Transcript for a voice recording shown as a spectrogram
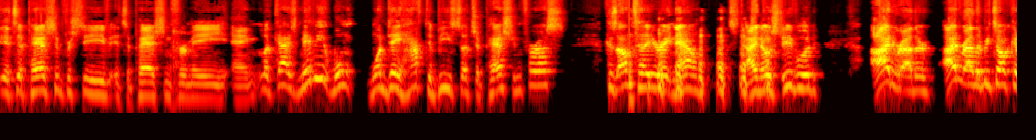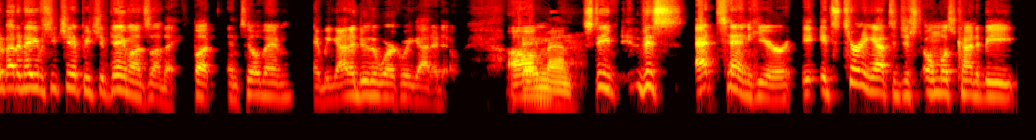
it's a passion for Steve. It's a passion for me. And look, guys, maybe it won't one day have to be such a passion for us. Because I'll tell you right now, I know Steve would. I'd rather I'd rather be talking about an AFC championship game on Sunday. But until then, and we got to do the work we got to do. Um, Amen. Steve, this at 10 here, it, it's turning out to just almost kind of be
